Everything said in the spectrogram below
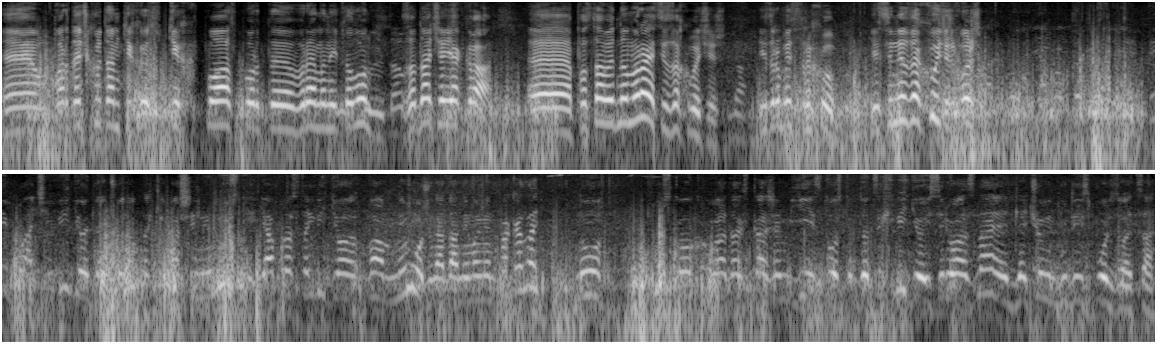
Е, У бардачку там тих- техпаспорт, е, временний талон. Задача яка? Е, Поставити номера, якщо захочеш, і зробити страховку. Якщо не захочеш, можеш. Я ти бачив відео, для чого нам такі машини нужні. Я просто відео вам не можу на даний момент показати, але узкого круга, так скажем, є доступ до цих відео, і Серега знає, для чого він буде використовуватися,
